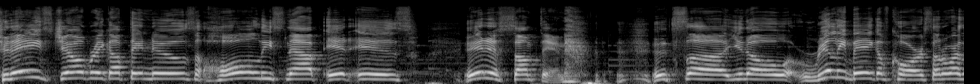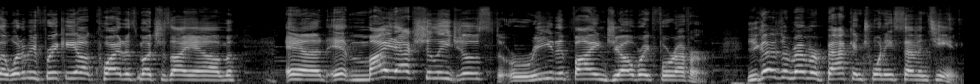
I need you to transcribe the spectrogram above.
Today's jailbreak update news, holy snap, it is, it is something. it's, uh, you know, really big, of course, otherwise I wouldn't be freaking out quite as much as I am. And it might actually just redefine jailbreak forever. You guys remember back in 2017,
